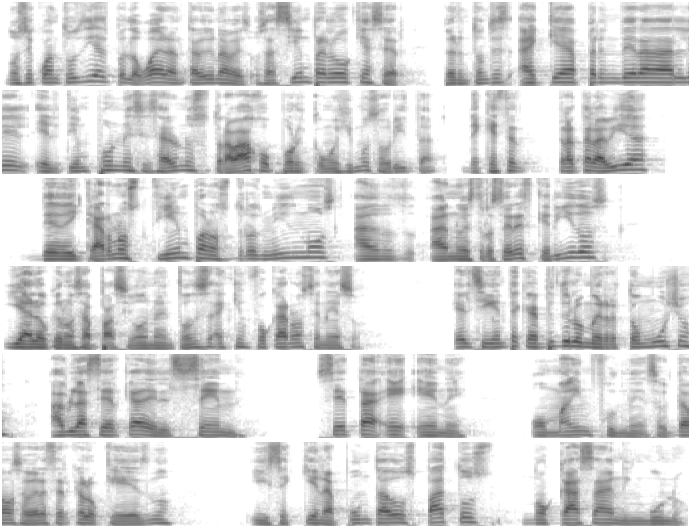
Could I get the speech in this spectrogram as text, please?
no sé cuántos días, pues lo voy a adelantar de una vez. O sea, siempre hay algo que hacer. Pero entonces hay que aprender a darle el tiempo necesario a nuestro trabajo, porque como dijimos ahorita, ¿de qué se trata la vida? dedicarnos tiempo a nosotros mismos, a, nuestros seres queridos y a lo que nos apasiona. Entonces hay que enfocarnos en eso. El siguiente capítulo me retó mucho. Habla acerca del Zen, Z-E-N, o mindfulness. Ahorita vamos a ver acerca de lo que es, ¿no? Y dice, quien apunta a dos patos no caza a ninguno.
